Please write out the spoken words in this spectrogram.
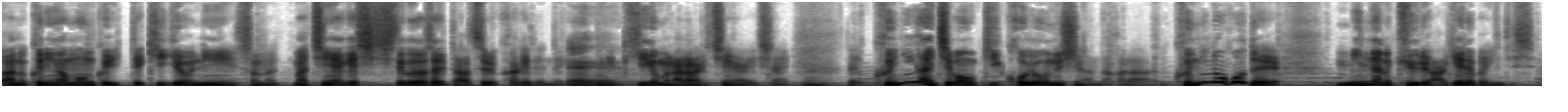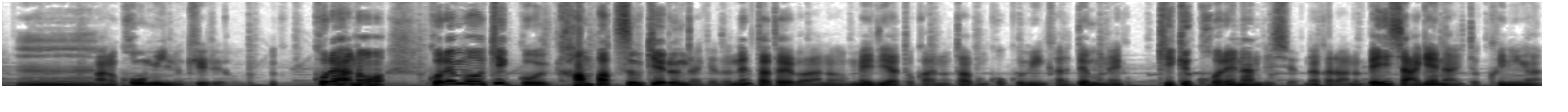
あの国が文句言って企業にその、まあ、賃上げしてくださいって圧力かけてるんだけど、ええ、企業もなかなか賃上げしない、うん、で国が一番大きい雇用主なんだから国の方でみんなの給料上げればいいんですよ、あの公務員の給料。これあのこれも結構反発受けるんだけどね。例えばあのメディアとかの多分国民から。でもね結局これなんですよ。だからあのベース上げないと国が。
